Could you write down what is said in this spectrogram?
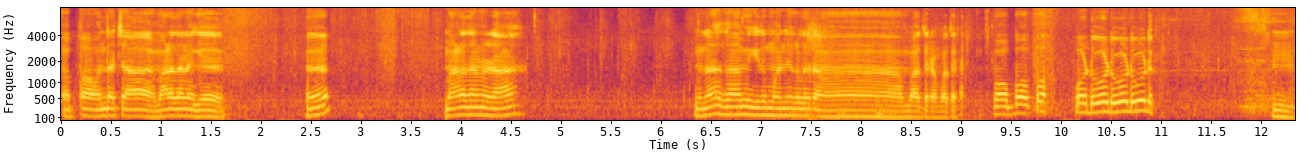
அப்பா வந்தாச்சா? மேலே தானே ஆ? மேலே தானடா Nah, kami gitu கலர் ஆ பார்த்துறேன் பார்த்துறேன் போ போ போ ஓடு ஓடு ஓடு ஓடு ம்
